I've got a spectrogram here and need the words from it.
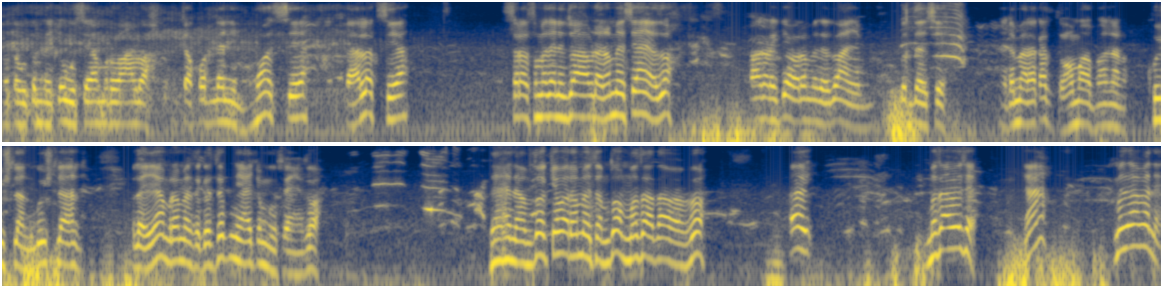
બતાવું તમને કેવું છે, અમારો આપણો ઊંચા કોટલાની મોજ છે અલગ છે? સરસ મજાની જો આપણે રમે છે અહીંયા જો. આગળ કેવા રમે છે, જો અહીંયા બધા છે. તમારા કાંઈ ધોમા ખુશલા ને ગુશલા ને બધા એમ રમે છે, ગજબની આઈટમો છે અહીંયા જો. આમ તો કેવા રમે છે મજા આવે, આમ મજા આવે છે? હે? મજા આવે ને?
